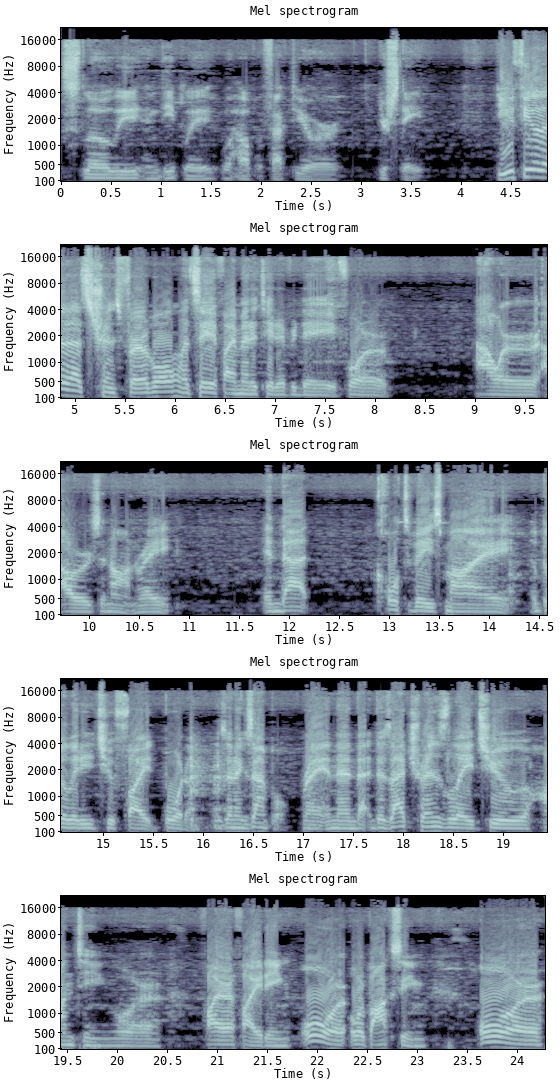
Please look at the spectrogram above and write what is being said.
slowly and deeply will help affect your your state. Do you feel that that's transferable? Let's say if I meditate every day for hour hours and on, right? And that cultivates my ability to fight boredom as an example, right? And then that, does that translate to hunting or firefighting or, or boxing or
